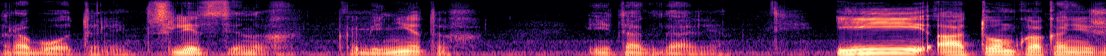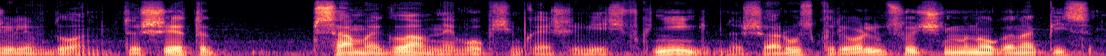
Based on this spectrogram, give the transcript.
работали, в следственных кабинетах и так далее. И о том, как они жили в доме. Потому что это самая главная, в общем, конечно, вещь в книге, потому что о русской революции очень много написано.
